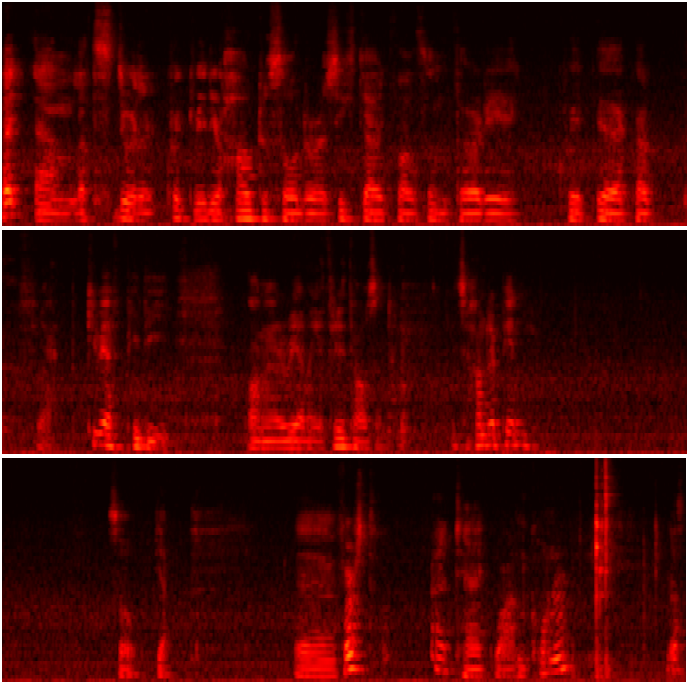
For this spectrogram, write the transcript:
Hey, um, let's do a quick video how to solder a 68030 quick, uh, QFPD on a ReAmiga 3000. It's a 100 pin. So, yeah. Uh, first, I attack one corner just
